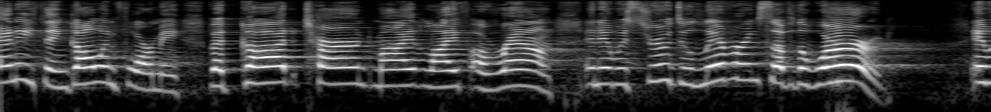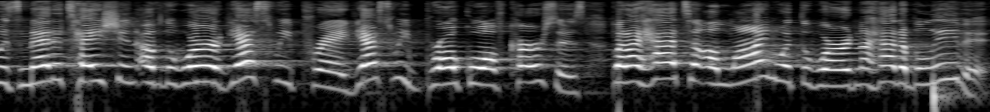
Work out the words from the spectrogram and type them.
anything going for me, but God turned my life around. And it was through deliverance of the word. It was meditation of the word. Yes, we prayed. Yes, we broke off curses, but I had to align with the word and I had to believe it.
